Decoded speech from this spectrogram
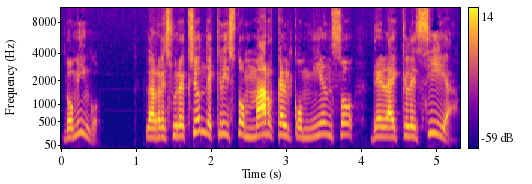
domingo. La resurrección de Cristo marca el comienzo de la eclesía.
